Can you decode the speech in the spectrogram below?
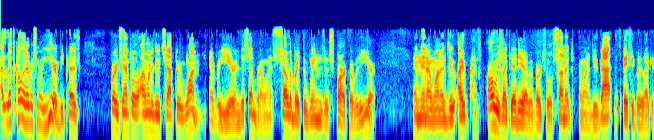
uh, let's call it every single year because for example, I want to do chapter one every year in December. I want to celebrate the wins of Spark over the year. And then I want to do, I, I've always liked the idea of a virtual summit. I want to do that. It's basically like a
